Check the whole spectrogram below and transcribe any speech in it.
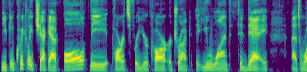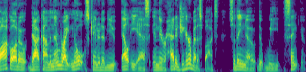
You can quickly check out all the parts for your car or truck that you want today. That's rockauto.com and then write Knowles, K-N-O-W-L-E-S, in their How Did You Hear About Us box so they know that we sent you.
